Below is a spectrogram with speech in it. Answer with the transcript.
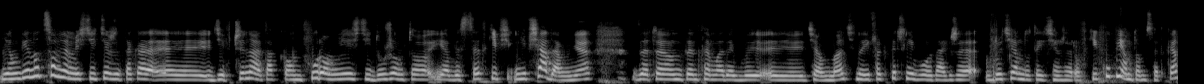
Ja mówię, no co wy myślicie, że taka e, dziewczyna taką furą jeździ dużą, to ja bez setki nie wsiadam, nie? Zaczęłam ten temat jakby e, ciągnąć, no i faktycznie było tak, że wróciłam do tej ciężarówki, kupiłam tą setkę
